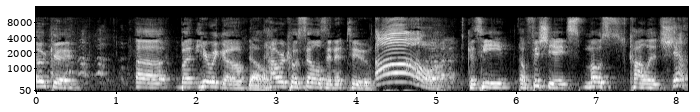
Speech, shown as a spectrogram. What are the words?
Okay. Uh, but here we go. No. Howard Cosell's in it too, Oh! because he officiates most college Yeah.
